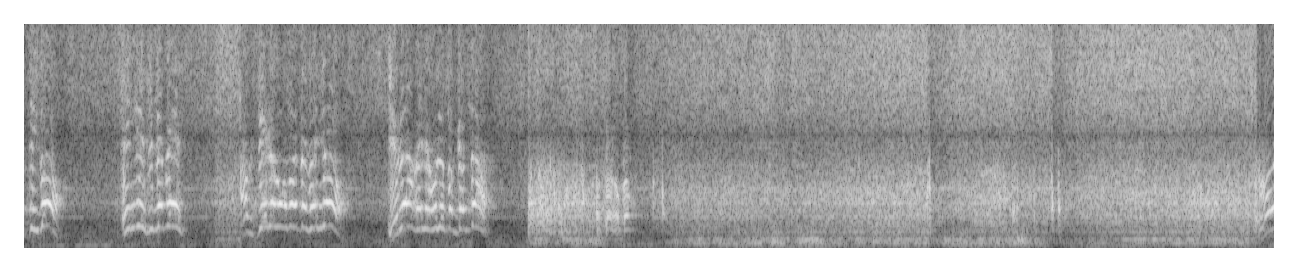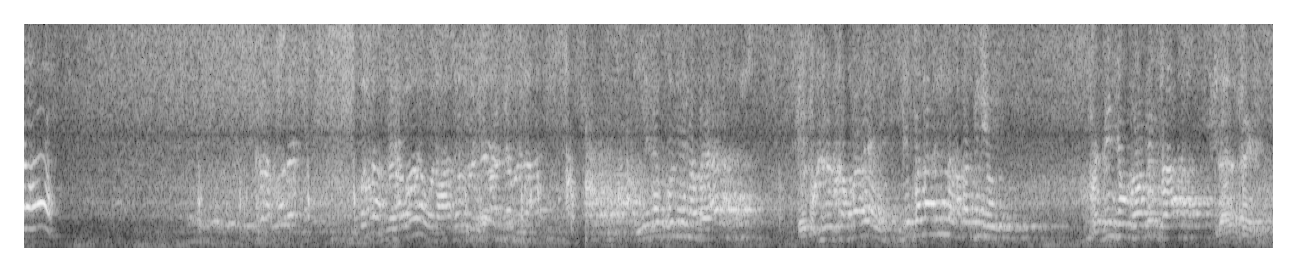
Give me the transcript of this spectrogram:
Pastigo! Single si Tepes! Ang sino mga batasan nyo! Yun lang kinahuli pagkanta! Hindi pa na rin nakakabili yun. Pwede nyo gamit na. Dahil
